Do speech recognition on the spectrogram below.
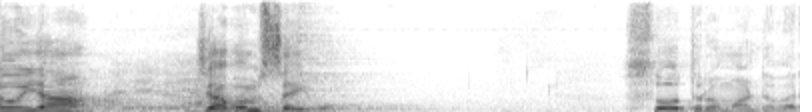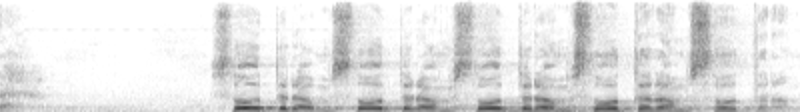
லூயா ஜபம் செய்வோம். ஸ்தோத்திரம் ஆண்டவரே. ஸ்தோத்திரம் ஸ்தோத்திரம் ஸ்தோத்திரம் ஸ்தோத்திரம் ஸ்தோத்திரம்.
